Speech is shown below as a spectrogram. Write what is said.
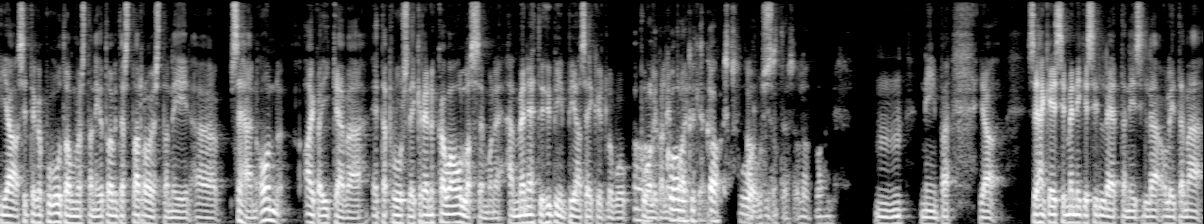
ja sitten kun puhuu tuommoista niin toimintastaroista, niin äh, sehän on aika ikävää, että Bruce Lee ei kerennyt kauan olla semmoinen. Hän menehtyi hyvin pian 70-luvun oh, puolivälin 32 vuotta taisi olla vain. Mm, niinpä. Ja sehän keissi menikin silleen, että niin sillä oli tämä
